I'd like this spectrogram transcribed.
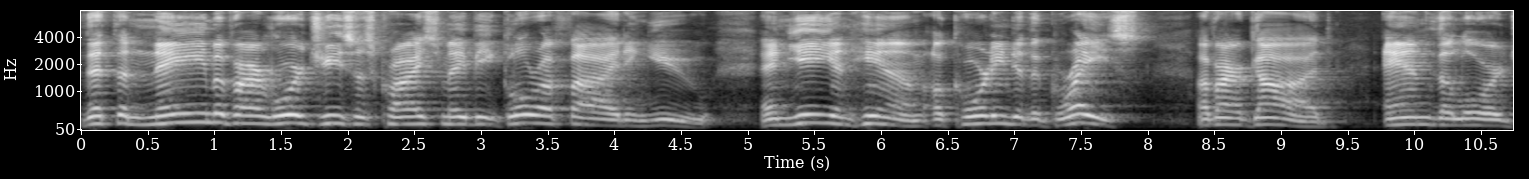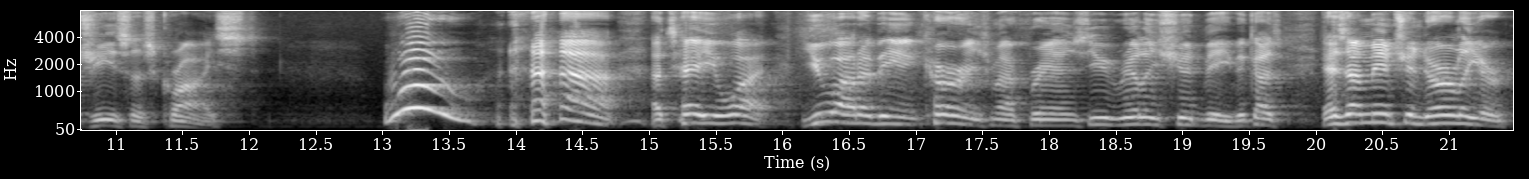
that the name of our Lord Jesus Christ may be glorified in you and ye in him according to the grace of our God and the Lord Jesus Christ. Woo! I tell you what, you ought to be encouraged, my friends. You really should be. Because, as I mentioned earlier,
